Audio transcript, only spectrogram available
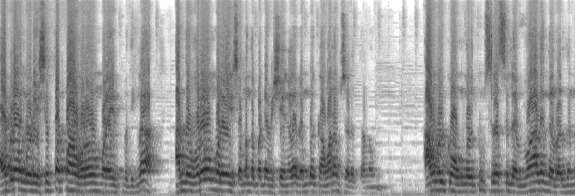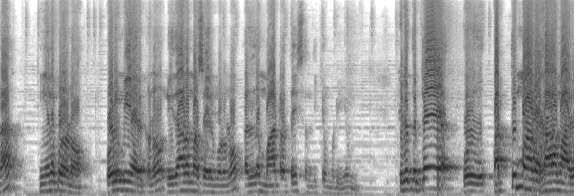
அதே போல உங்களுடைய சித்தப்பா உறவு முறை பார்த்தீங்களா அந்த உறவு முறை சம்பந்தப்பட்ட விஷயங்களை ரொம்ப கவனம் செலுத்தணும். அவங்களுக்கும் உங்களுக்கும் சில சில விவாதங்கள் வருதுன்னா நீங்க என்ன பண்ணணும்? பொறுமையா இருக்கணும் நிதானமா செயல்படணும் நல்ல மாற்றத்தை சந்திக்க முடியும். கிட்டத்தட்ட ஒரு பத்து மாத காலமாக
